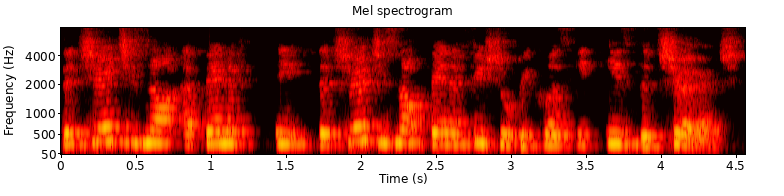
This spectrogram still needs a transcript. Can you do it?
The church is not a benef- the church is not beneficial because it is the church.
